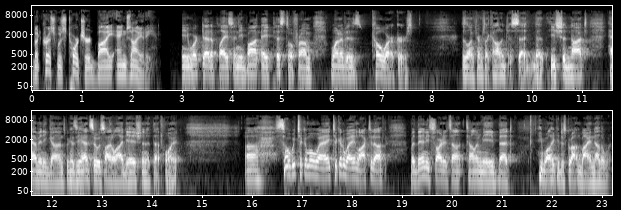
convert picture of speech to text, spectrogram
But Chris was tortured by anxiety. He worked at a place and he bought a pistol from one of his coworkers. His long-term psychologist said that he should not have any guns because he had suicidal ideation at that point. Uh, so we took him away, took it away and locked it up. But then he started t- telling me that he, well, he could just go out and buy another one.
